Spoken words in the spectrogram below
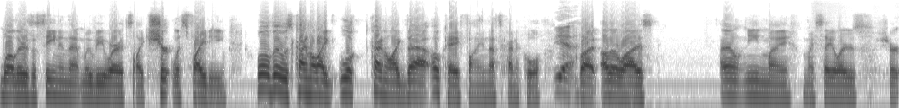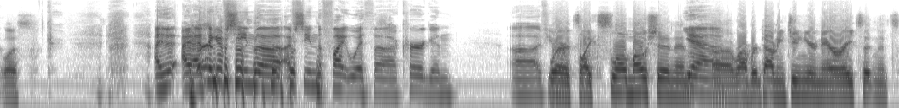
well there's a scene in that movie where it's like shirtless fighting well if it was kind of like looked kind of like that okay fine that's kind of cool Yeah. but otherwise i don't need my my sailors shirtless I, th- I I think I've seen the I've seen the fight with uh, Kurrgan. Uh, if you where remember- it's like slow motion and Yeah. uh, Robert Downey Jr. narrates it, and it's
